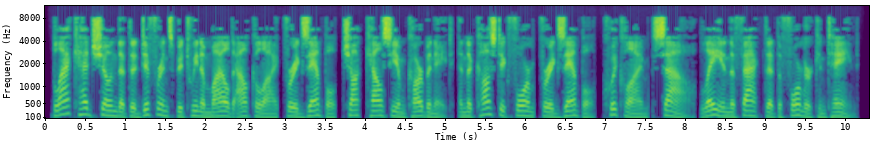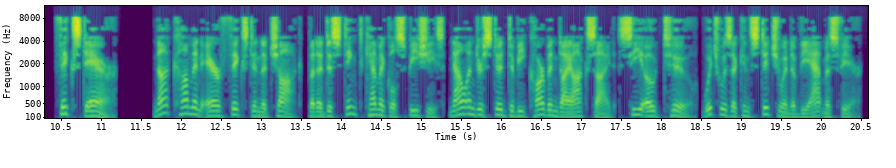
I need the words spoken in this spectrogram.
Black had shown that the difference between a mild alkali, for example, chalk calcium carbonate, and the caustic form, for example, quicklime lay in the fact that the former contained «fixed air» Not common air fixed in the chalk, but a distinct chemical species, now understood to be carbon dioxide CO2, which was a constituent of the atmosphere.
